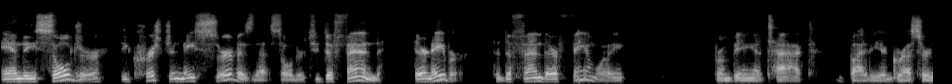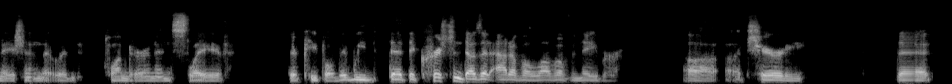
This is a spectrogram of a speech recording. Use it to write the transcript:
and the soldier, the Christian, may serve as that soldier to defend their neighbor, to defend their family from being attacked by the aggressor nation that would plunder and enslave their people. That we that the Christian does it out of a love of neighbor, uh, a charity that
